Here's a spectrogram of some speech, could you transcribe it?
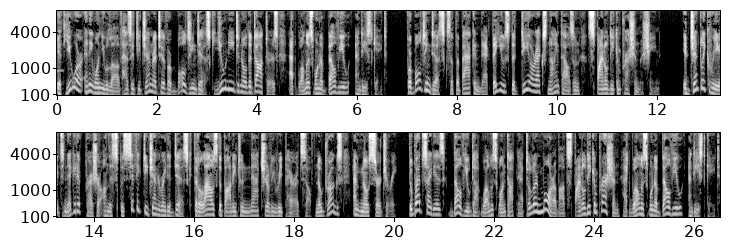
If you or anyone you love has a degenerative or bulging disc, you need to know the doctors at Wellness One of Bellevue and Eastgate. For bulging discs of the back and neck, they use the DRX 9000 spinal decompression machine. It gently creates negative pressure on the specific degenerated disc that allows the body to naturally repair itself. No drugs and no surgery. The website is bellevue.wellness1.net to learn more about spinal decompression at Wellness One of Bellevue and Eastgate.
